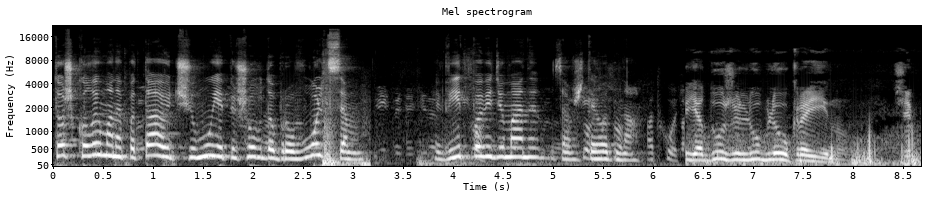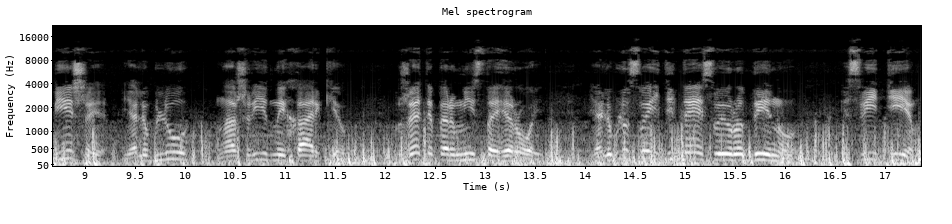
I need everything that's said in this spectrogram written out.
Тож, коли мене питають, чому я пішов добровольцем, відповідь у мене завжди одна. Я дуже люблю Україну. Ще більше я люблю наш рідний Харків, вже тепер місто герой. Я люблю своїх дітей, свою родину і свій дім.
